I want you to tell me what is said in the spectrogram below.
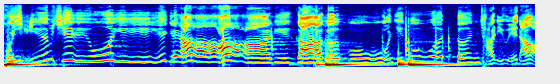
보십시오 이게 아리가 그분이 누웠던 자리 외다.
